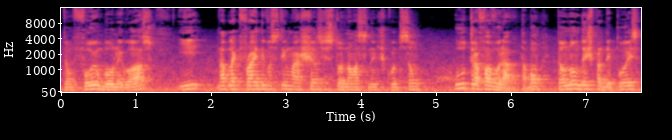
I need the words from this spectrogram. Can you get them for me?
então foi um bom negócio. E na Black Friday você tem uma chance de se tornar um assinante de condição ultra favorável, tá bom? Então não deixe para depois,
